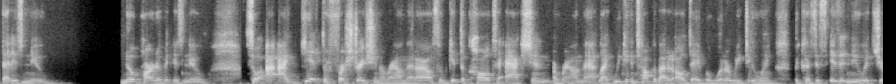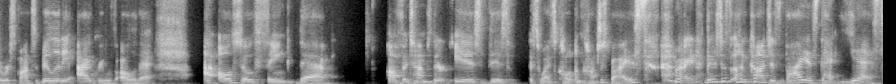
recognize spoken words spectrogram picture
that is new. No part of it is new. So I, I, get the frustration around that. I also get the call to action around that. Like we can talk about it all day, but what are we doing? Because this isn't new, it's your responsibility. I agree with all of that. I also think that oftentimes there is this that's why it's called unconscious bias right there's this unconscious bias that yes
